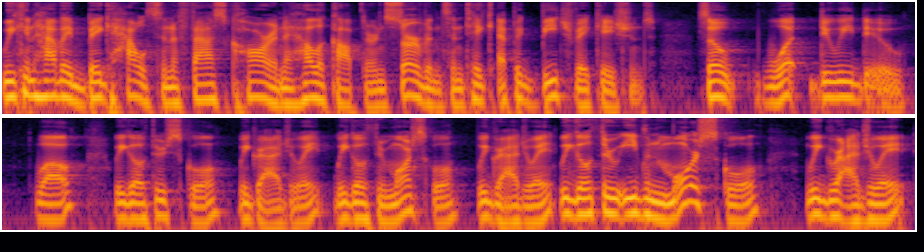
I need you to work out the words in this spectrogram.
we can have a big house and a fast car and a helicopter and servants and take epic beach vacations. So, what do we do? Well, we go through school, we graduate, we go through more school, we graduate, we go through even more school, we graduate,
